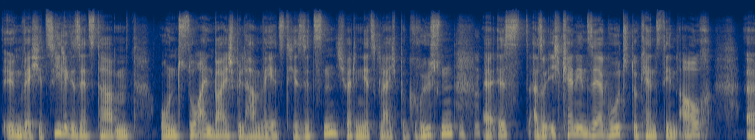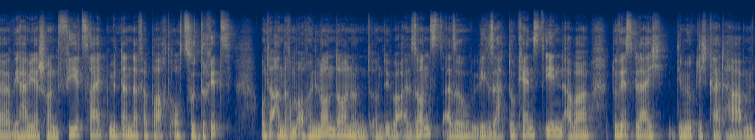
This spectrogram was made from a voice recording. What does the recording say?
irgendwelche Ziele gesetzt haben. Und so ein Beispiel haben wir jetzt hier sitzen. Ich werde ihn jetzt gleich begrüßen. er ist, also ich kenne ihn sehr gut, du kennst ihn auch. Äh, wir haben ja schon viel Zeit miteinander verbracht, auch zu dritt, unter anderem auch in London und, und überall sonst. Also wie gesagt, du kennst ihn, aber du wirst gleich die Möglichkeit haben,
